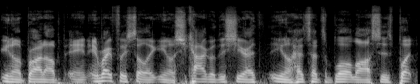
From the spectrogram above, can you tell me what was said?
you know brought up, and, and rightfully so. Like you know, Chicago this year, you know, has had some blowout losses, but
